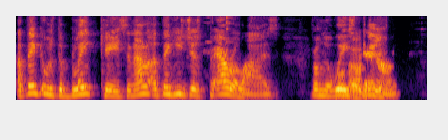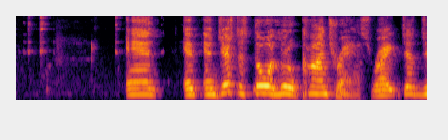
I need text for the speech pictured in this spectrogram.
I think it was the Blake case, and I, I think he's just paralyzed from the oh, waist okay. down. And and and just to throw a little contrast, right? Just,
